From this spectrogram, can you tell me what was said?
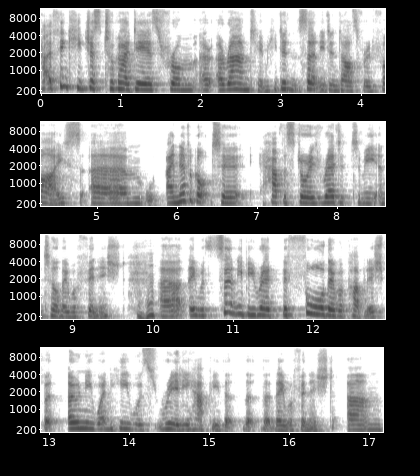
I think he just took ideas from around him. He didn't certainly didn't ask for advice. Um, I never got to have the stories read to me until they were finished. Mm-hmm. Uh, they would certainly be read before they were published, but only when he was really happy that that, that they were finished. Um,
